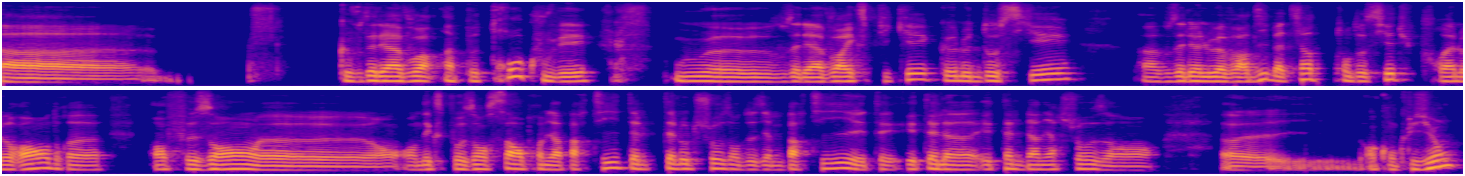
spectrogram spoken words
euh, que vous allez avoir un peu trop couvé ou euh, vous allez avoir expliqué que le dossier, vous allez lui avoir dit, bah, tiens, ton dossier, tu pourrais le rendre en faisant, euh, en, exposant ça en première partie, telle, telle autre chose en deuxième partie et, te- et telle, et telle dernière chose en, euh, conclusion.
